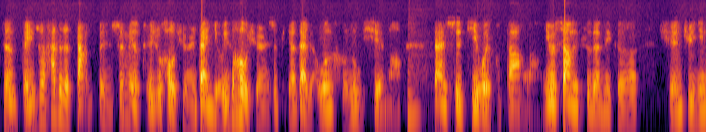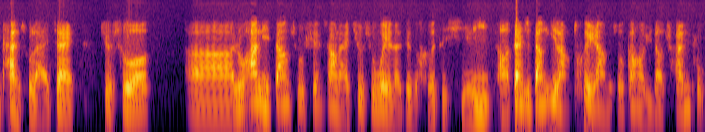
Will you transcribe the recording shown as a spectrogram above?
等等于说他这个党本身没有推出候选人，但有一个候选人是比较代表温和路线啊，但是机会不大了，因为上一次的那个选举已经看出来，在就是说，啊、呃，鲁哈尼当初选上来就是为了这个核子协议啊，但是当伊朗退让的时候，刚好遇到川普，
